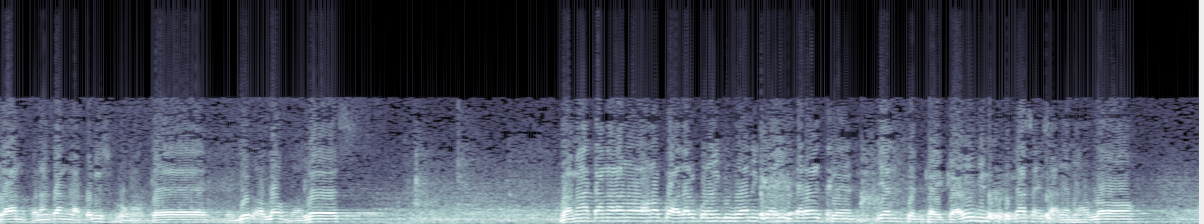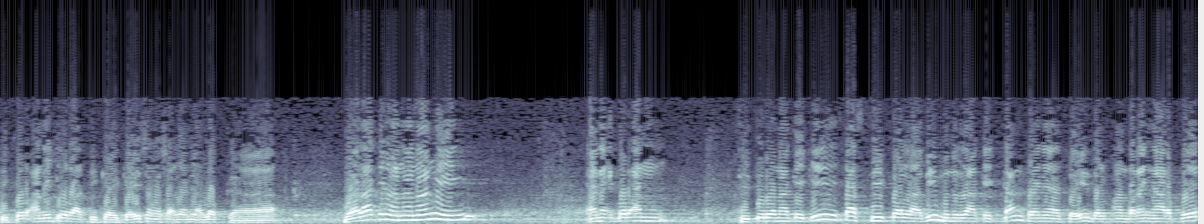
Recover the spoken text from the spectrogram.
lan barang kang lakoni sepung akeh. Banjur Allah bales. Wa ma kana lan ana apa adal Quran iku wani iku ayu karo den yen den gawe-gawe min ketika sing sakjane Allah. Di Quran iki ora digawe-gawe sama sakjane Allah gak. Walakin ana nanging enek Quran diturunake iki tasdiqal ladzi menurake kang bene adai dalam antara ngarepe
